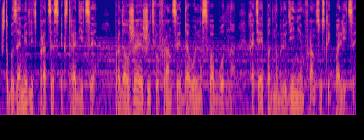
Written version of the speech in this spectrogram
чтобы замедлить процесс экстрадиции, продолжая жить во Франции довольно свободно, хотя и под наблюдением французской полиции.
